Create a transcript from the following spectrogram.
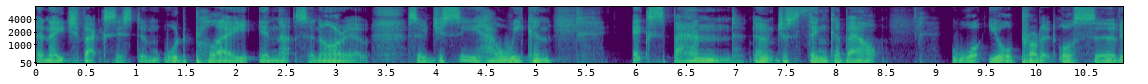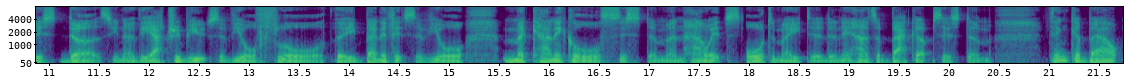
an HVAC system would play in that scenario. So just see how we can expand. Don't just think about what your product or service does, you know, the attributes of your floor, the benefits of your mechanical system and how it's automated and it has a backup system. Think about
